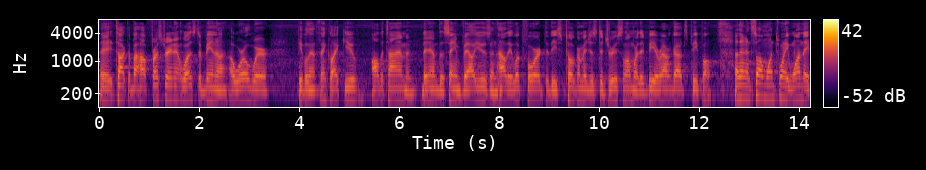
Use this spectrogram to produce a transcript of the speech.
They talked about how frustrating it was to be in a, a world where people didn't think like you all the time and they didn't have the same values and how they look forward to these pilgrimages to Jerusalem where they'd be around God's people. And then in Psalm 121, they,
